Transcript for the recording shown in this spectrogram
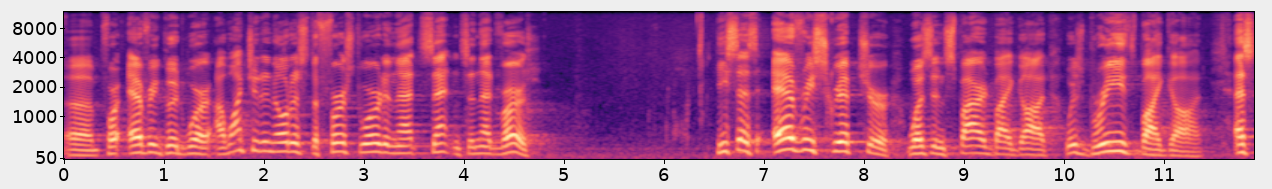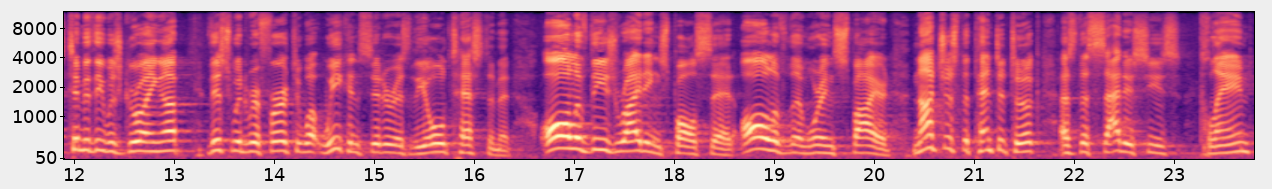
uh, for every good work. I want you to notice the first word in that sentence, in that verse, he says every scripture was inspired by God, was breathed by God. As Timothy was growing up, this would refer to what we consider as the Old Testament. All of these writings, Paul said, all of them were inspired. Not just the Pentateuch, as the Sadducees claimed,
